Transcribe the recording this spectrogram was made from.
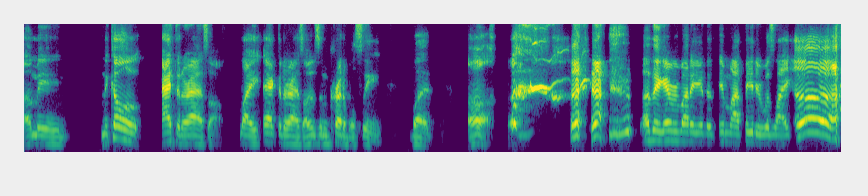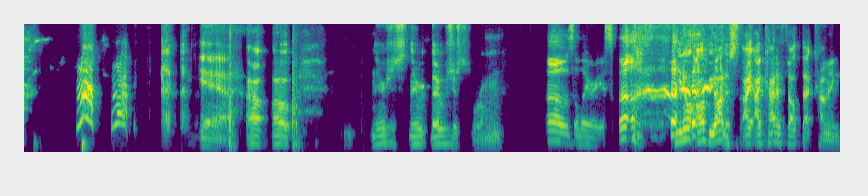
i mean nicole acted her ass off. Like acted her ass off. It was an incredible scene. But uh i think everybody in, the, in my theater was like uh Yeah. Oh, oh, there's just there that was just wrong. Oh, it was hilarious. You know, I'll be honest. I I kind of felt that coming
